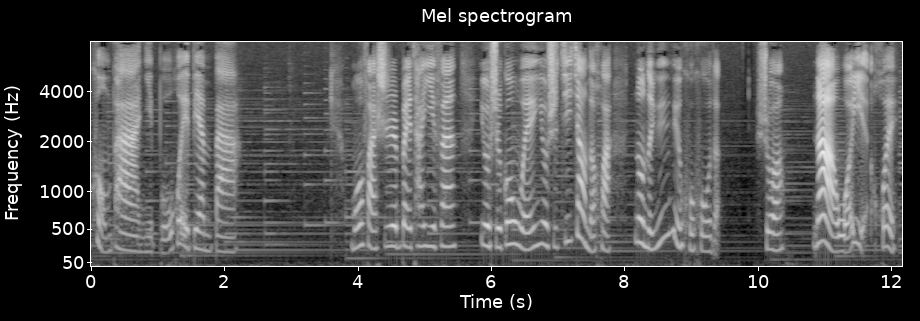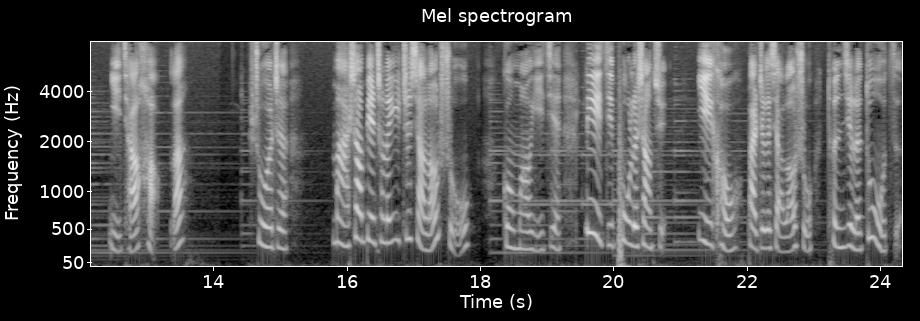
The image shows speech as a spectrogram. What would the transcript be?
恐怕你不会变吧？魔法师被他一番又是恭维又是激将的话弄得晕晕乎乎的，说：“那我也会，你瞧好了。”说着，马上变成了一只小老鼠。公猫一见，立即扑了上去，一口把这个小老鼠吞进了肚子。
